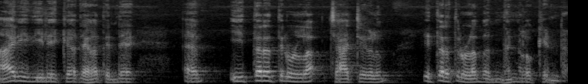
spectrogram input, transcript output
ആ രീതിയിലേക്ക് അദ്ദേഹത്തിന്റെ ഇത്തരത്തിലുള്ള ചാറ്റുകളും ഇത്തരത്തിലുള്ള ബന്ധങ്ങളൊക്കെ ഉണ്ട്.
